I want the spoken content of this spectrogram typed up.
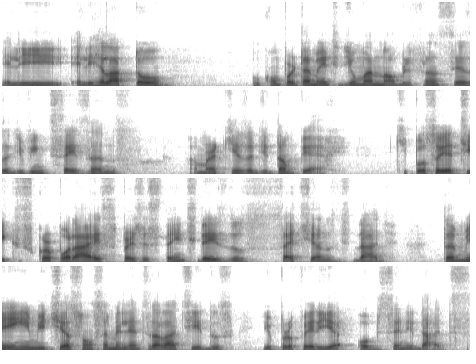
Ele, ele relatou o comportamento de uma nobre francesa de 26 anos, a Marquesa de Dampierre, que possuía tiques corporais persistentes desde os 7 anos de idade. Também emitia sons semelhantes a latidos e proferia obscenidades.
